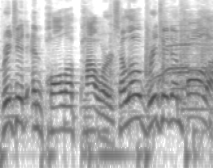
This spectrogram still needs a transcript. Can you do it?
Bridget and Paula Powers. Hello, Bridget and Paula.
